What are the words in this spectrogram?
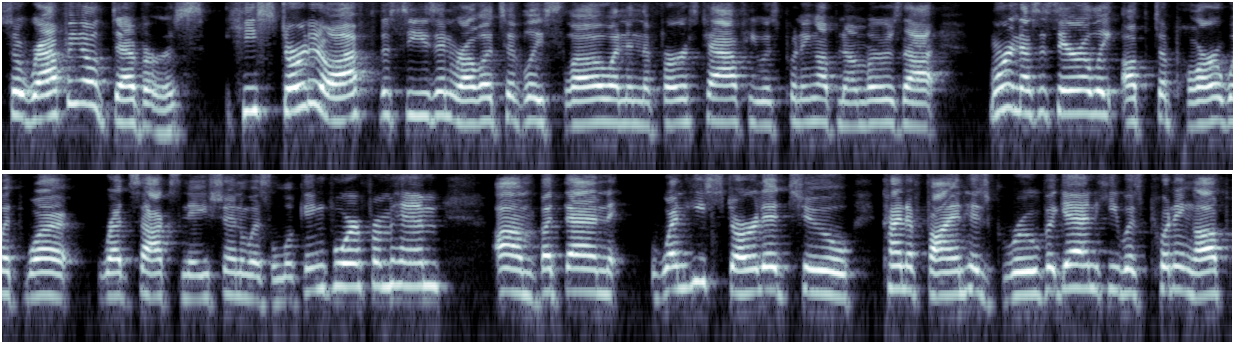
So Rafael Devers, he started off the season relatively slow and in the first half he was putting up numbers that weren't necessarily up to par with what Red Sox Nation was looking for from him. Um, but then when he started to kind of find his groove again, he was putting up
